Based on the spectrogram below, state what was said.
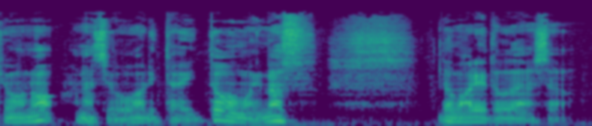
今日の話を終わりたいと思います。どうもありがとうございました。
